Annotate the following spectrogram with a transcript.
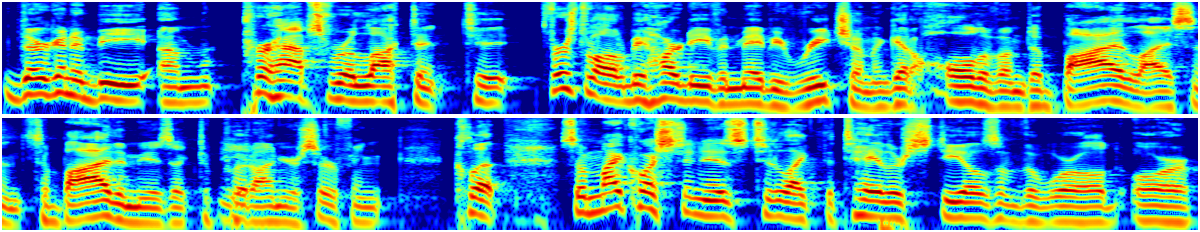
they're going to be um, perhaps reluctant to. First of all, it'll be hard to even maybe reach them and get a hold of them to buy license to buy the music to put on your surfing clip. So my question is to like the Taylor Steeles of the world, or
